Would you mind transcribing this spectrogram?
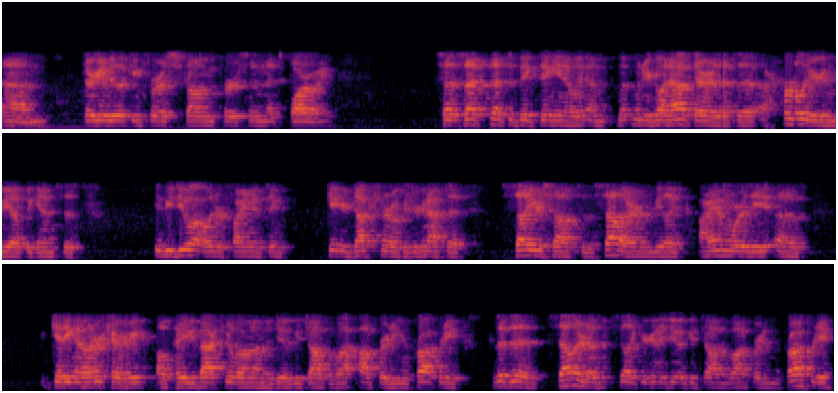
um, they're going to be looking for a strong person that's borrowing. So, so that's that's a big thing, you know. Um, when when you're going out there, that's a, a hurdle you're going to be up against. Is if you do want owner financing, get your ducks in a row because you're going to have to sell yourself to the seller and be like, I am worthy of getting an owner carry. I'll pay you back your loan. I'm going to do a good job of operating your property. Because if the seller doesn't feel like you're going to do a good job of operating the property,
